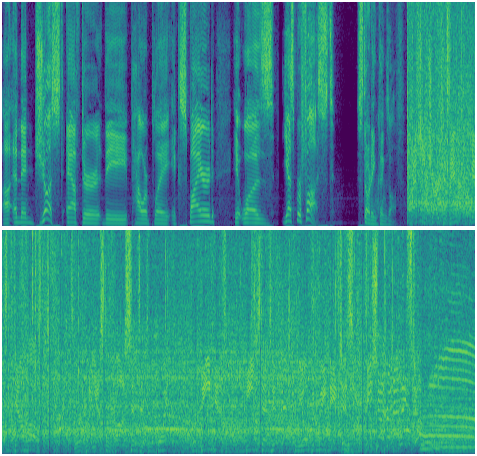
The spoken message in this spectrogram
Uh, and then just after the power play expired, it was Jesper Fast starting things off. Pesce charges in, gets it down low. Work by Jesper Fast sends it to the point where Bean has it. Bean sends it to the open wing. Necas, he shot right on, they score!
